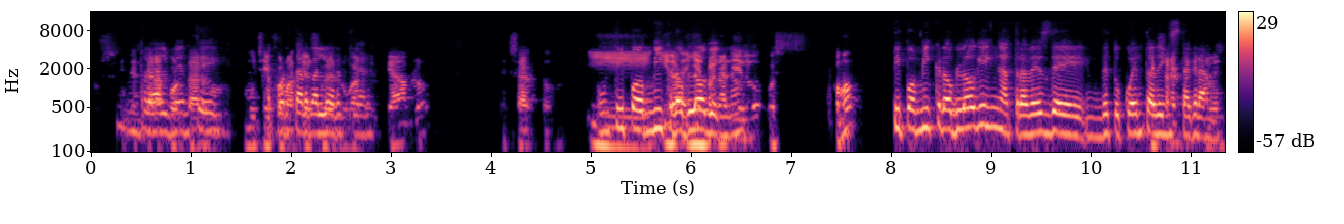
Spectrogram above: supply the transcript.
pues intentar aportar mucha información sobre el lugar que hablo. Exacto. Y, Un tipo microblogging, ¿no? Pues, ¿Cómo? tipo microblogging a través de, de tu cuenta de Instagram.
